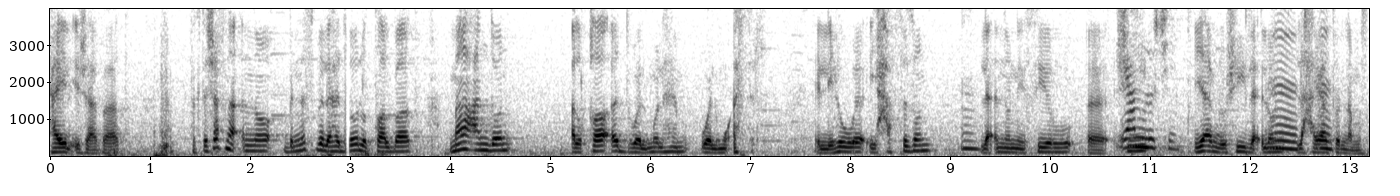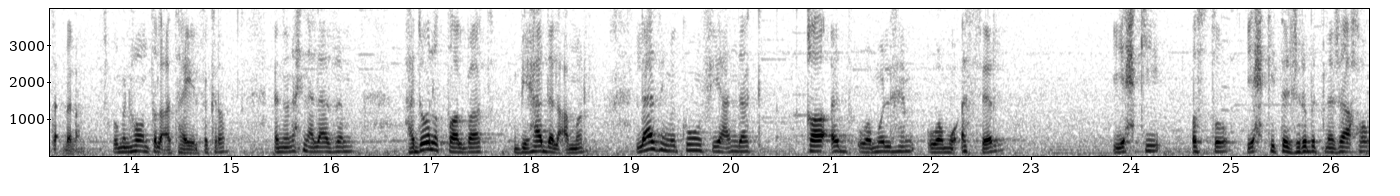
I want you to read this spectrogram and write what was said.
هاي الإجابات. فاكتشفنا إنه بالنسبة لهدول الطالبات ما عندهم القائد والملهم والمؤثر اللي هو يحفزهم لإنهم يصيروا آه، شيء يعملوا شيء. يعملوا شيء لهم لحياتهم لمستقبلهم. ومن هون طلعت هاي الفكرة إنه نحن لازم هدول الطالبات بهذا العمر لازم يكون في عندك قائد وملهم ومؤثر يحكي قصته يحكي تجربة نجاحه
